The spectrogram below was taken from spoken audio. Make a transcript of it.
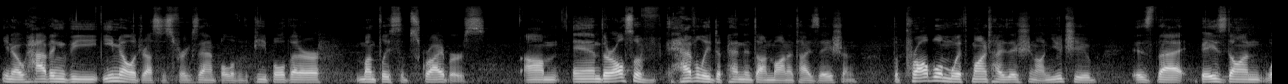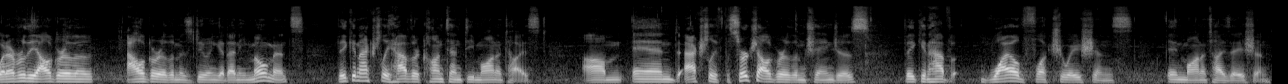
you know, having the email addresses, for example, of the people that are monthly subscribers. Um, and they're also heavily dependent on monetization. The problem with monetization on YouTube is that based on whatever the algorithm, algorithm is doing at any moment, they can actually have their content demonetized. Um, and actually, if the search algorithm changes, they can have wild fluctuations in monetization.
